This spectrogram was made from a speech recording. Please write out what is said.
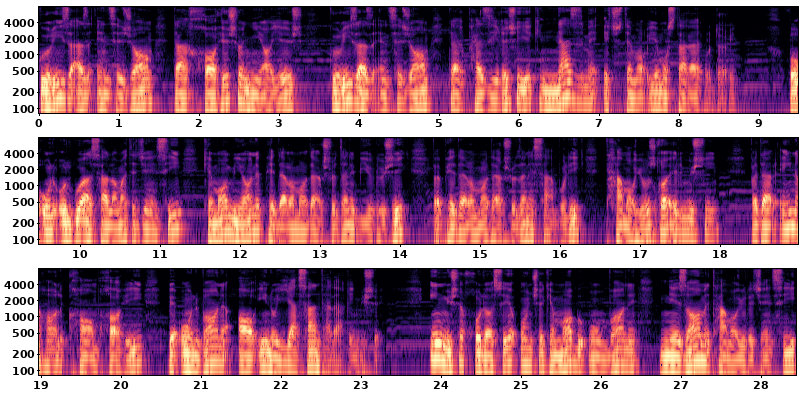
گریز از انسجام در خواهش و نیایش گریز از انسجام در پذیرش یک نظم اجتماعی مستقر رو داریم. با اون الگو از سلامت جنسی که ما میان پدر و مادر شدن بیولوژیک و پدر و مادر شدن سمبولیک تمایز قائل میشیم. و در عین حال کامخواهی به عنوان آین و یسن تلقی میشه. این میشه خلاصه اونچه که ما به عنوان نظام تمایل جنسی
